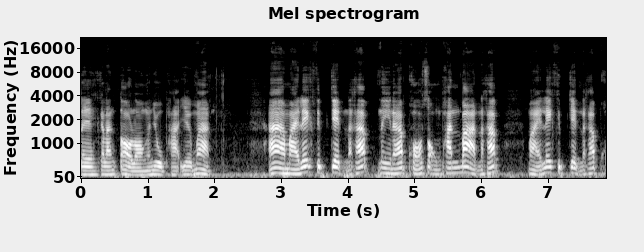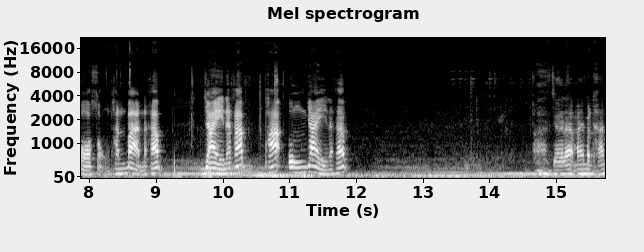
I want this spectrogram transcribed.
เลยกำลังต่อรองกันอยู่พระเยอะมาก อ่าหมายเลขสิบเจ็ดนะครับ นี่นะครับขอสองพันบาทนะครับ หมายเลขสิบเจ็ดนะครับ ขอสองพันบาทนะครับ ใหญ่นะครับ พระองค์ใหญ่นะครับเจอแล้วไม้บรรทัด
